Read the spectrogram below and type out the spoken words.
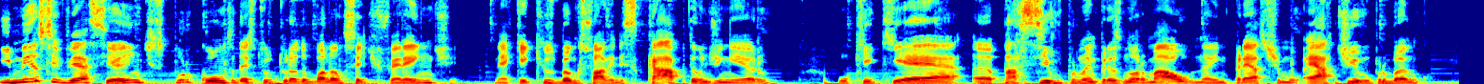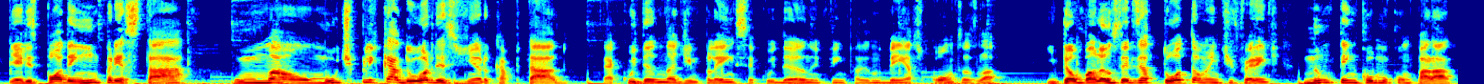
E mesmo se viesse antes, por conta da estrutura do balanço ser diferente, né? O que, que os bancos fazem? Eles captam dinheiro. O que, que é uh, passivo para uma empresa normal, né? Empréstimo é ativo para o banco. E eles podem emprestar uma, um multiplicador desse dinheiro captado, né? cuidando da adimplência, cuidando, enfim, fazendo bem as contas lá. Então o balanço deles é totalmente diferente. Não tem como comparar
